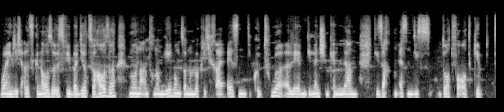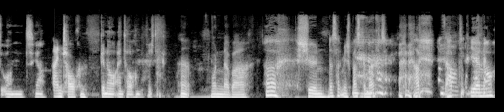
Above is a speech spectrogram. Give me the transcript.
wo eigentlich alles genauso ist wie bei dir zu Hause, nur in einer anderen Umgebung, sondern wirklich reisen, die Kultur erleben, die Menschen kennenlernen, die Sachen essen, die es dort vor Ort gibt und ja. Eintauchen. Genau, eintauchen, richtig. Ja, wunderbar. Ach, schön, das hat mir Spaß gemacht. Hab, habt ihr noch,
